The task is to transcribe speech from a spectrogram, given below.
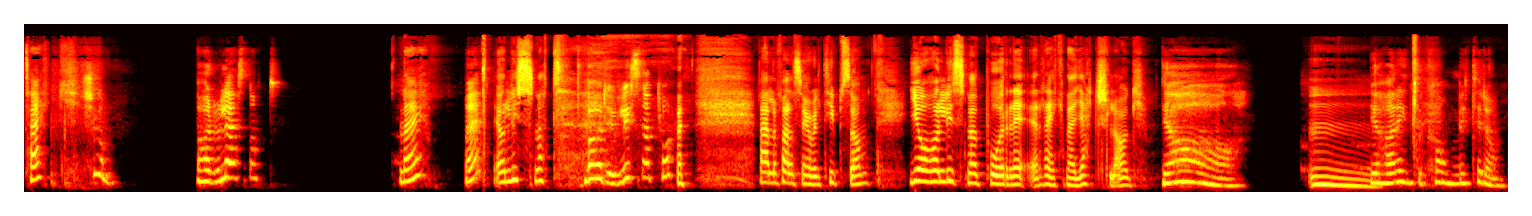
Tack. Varsågod. Har du läst något? Nej. Nej. Jag har lyssnat. Vad har du lyssnat på? I alla fall som jag vill tipsa om. Jag har lyssnat på Rä- Räkna hjärtslag. Ja, Mm. jag har inte kommit till dem.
